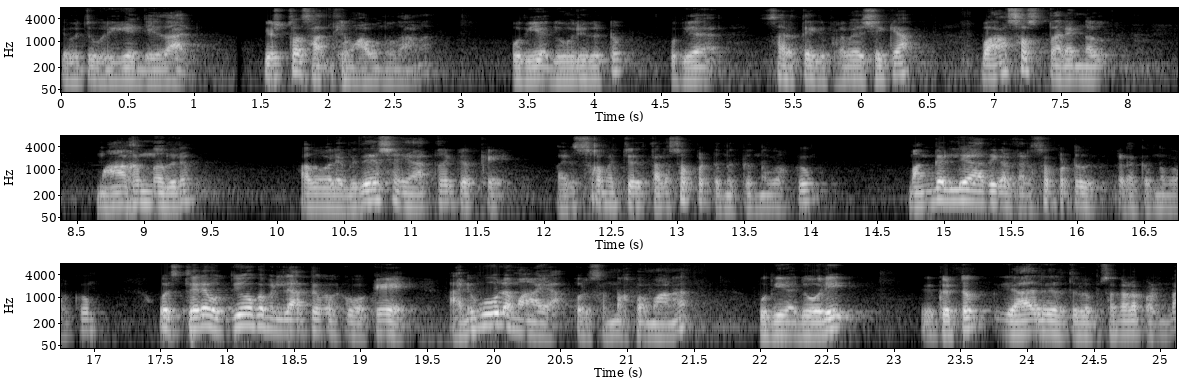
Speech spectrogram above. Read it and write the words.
ജപിച്ച് വരികയും ചെയ്താൽ ഇഷ്ടസാധ്യമാവുന്നതാണ്. പുതിയ ജോലി കിട്ടും പുതിയ സ്ഥലത്തേക്ക് പ്രവേശിക്കാം. വാസസ്ഥലങ്ങൾ മാറുന്നതിനും അതുപോലെ വിദേശ യാത്രയ്ക്കൊക്കെ പരിശ്രമിച്ച് തടസ്സപ്പെട്ട് നിൽക്കുന്നവർക്കും മംഗല്യാദികൾ തടസ്സപ്പെട്ട് കിടക്കുന്നവർക്കും ഒരു സ്ഥിര ഉദ്യോഗമില്ലാത്തവർക്കുമൊക്കെ അനുകൂലമായ ഒരു സന്ദർഭമാണ്. പുതിയ ജോലി കിട്ടും. യാതൊരു തരത്തിലും സങ്കടപ്പെടേണ്ട.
